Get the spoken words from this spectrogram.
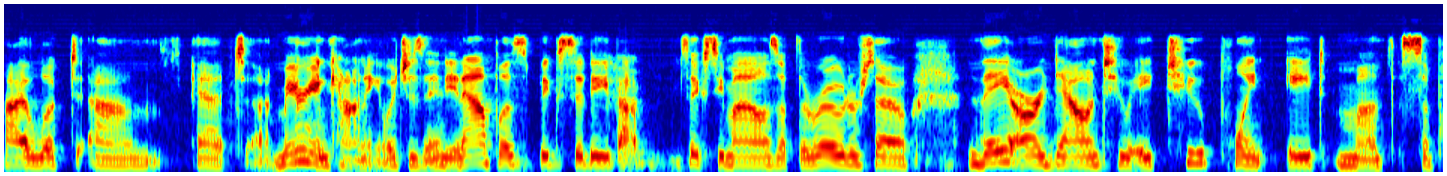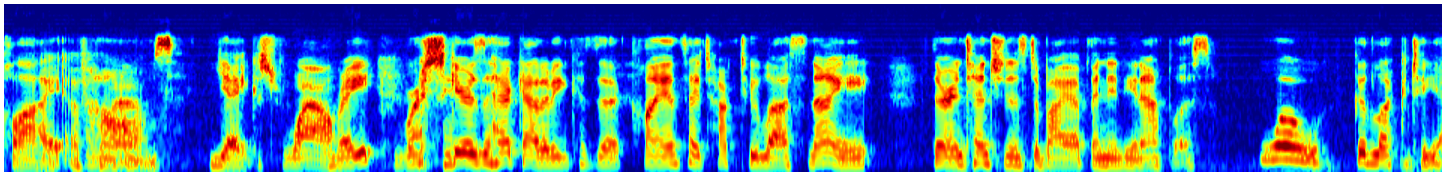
I looked um, at uh, Marion County, which is Indianapolis, big city, about 60 miles up the road or so. They are down to a 2.8 month supply of homes. Yikes. Wow. Right? Right. Scares the heck out of me because the clients I talked to last night, their intention is to buy up in Indianapolis whoa, good luck to you,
